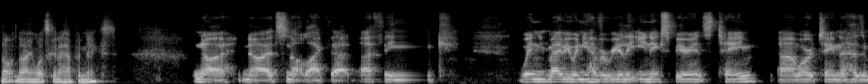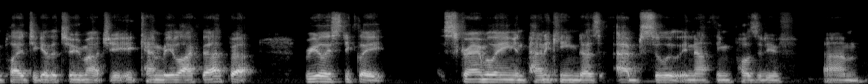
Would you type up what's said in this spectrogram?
not knowing what's going to happen next? No, no, it's not like that. I think when maybe when you have a really inexperienced team um, or a team that hasn't played together too much, it, it can be like that. But realistically, scrambling and panicking does absolutely nothing positive um,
